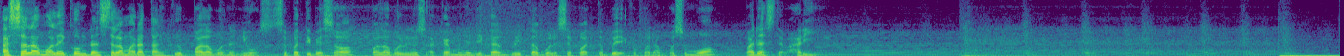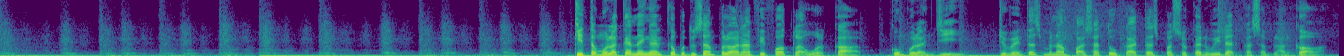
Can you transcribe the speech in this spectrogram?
Assalamualaikum dan selamat datang ke Pala Bola News. Seperti biasa, Pala Bola News akan menyajikan berita bola sepak terbaik kepada anda semua pada setiap hari. Kita mulakan dengan keputusan perlawanan FIFA Club World Cup. Kumpulan G, Juventus menang 4-1 ke atas pasukan Wydad Casablanca.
